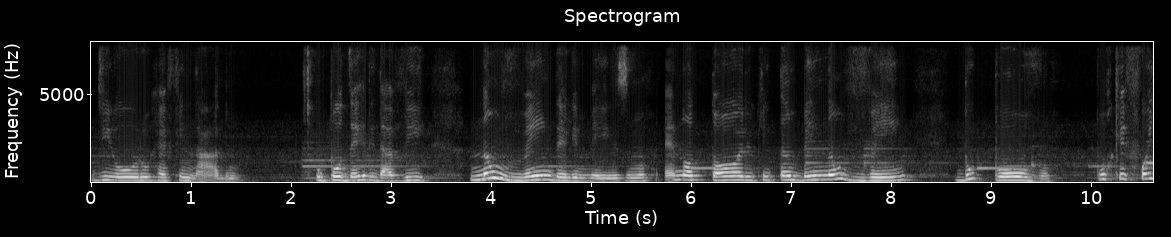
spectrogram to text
de ouro refinado. O poder de Davi não vem dele mesmo. É notório que também não vem do povo, porque foi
